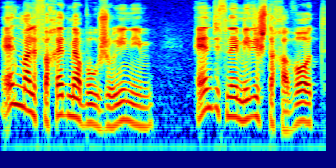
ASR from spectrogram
אין מה לפחד מהבורז'וינים, אין בפני מי להשתחוות,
